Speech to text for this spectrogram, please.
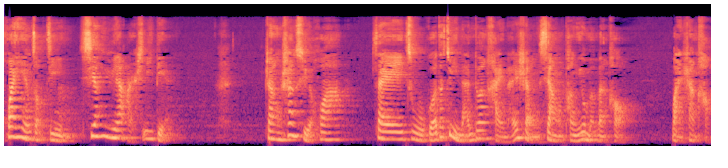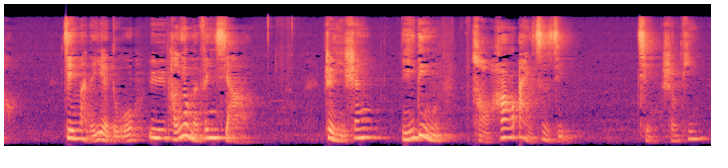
欢迎走进相约二十一点。掌上雪花在祖国的最南端海南省向朋友们问候，晚上好。今晚的夜读与朋友们分享：这一生一定好好爱自己。请收听。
